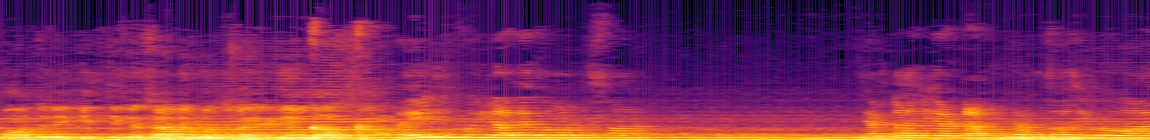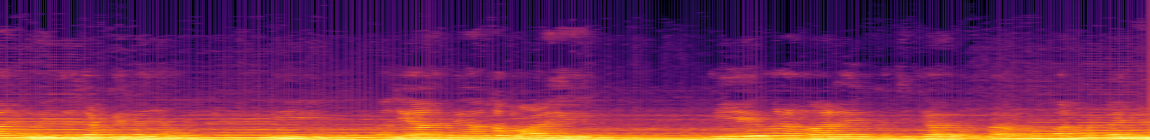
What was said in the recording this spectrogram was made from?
ਪਹੁੰਚ ਨਹੀਂ ਕੀਤੀ ਕਿ ਸਾਡੇ ਪੁੱਤਰਾਂ ਦੀਆਂ ਉਦਾਸਾਂ ਨਹੀਂ ਕੋਈ ਆਦੇ ਕੋਲ ਸਾ ਜੱਟਾ ਦੀ ਜੱਟਾ ਨੂੰ ਡਰਦਾ ਸੀ ਉਹ ਆ ਨਹੀਂ ਜਾ ਕੇ ਲੈ ਜਾ ਵੀ ਅਜੇ ਆਦਮੀ ਉਹ ਤਾਂ ਮਾਰੇ। ਇਹ ਮੇਰਾ ਮਾਰੇ ਕਿਤੇ ਜਾ ਕੇ ਬਾਹਰ ਮੱਤ ਪੈਂਦੀ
